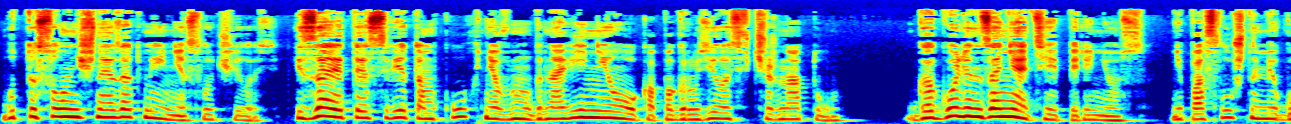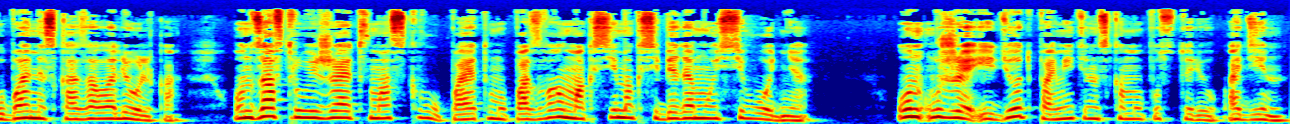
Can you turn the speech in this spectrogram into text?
будто солнечное затмение случилось. И заэтая светом кухня в мгновение ока погрузилась в черноту. Гоголин занятие перенес. Непослушными губами сказала Лёлька. Он завтра уезжает в Москву, поэтому позвал Максима к себе домой сегодня. Он уже идет по Митинскому пустырю, один.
